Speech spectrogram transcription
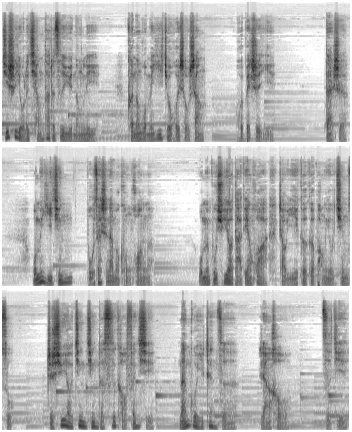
即使有了强大的自愈能力，可能我们依旧会受伤，会被质疑。但是，我们已经不再是那么恐慌了。我们不需要打电话找一个个朋友倾诉，只需要静静的思考分析，难过一阵子，然后。自己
